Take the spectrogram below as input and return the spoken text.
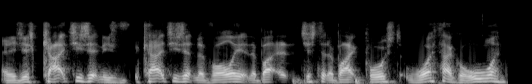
and he just catches it and he catches it in the volley at the back, just at the back post. What a goal, man!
